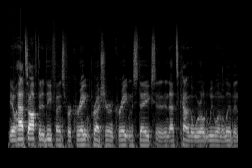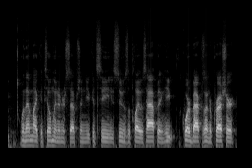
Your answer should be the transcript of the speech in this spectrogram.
you know, hats off to the defense for creating pressure and creating mistakes, and, and that's kind of the world we want to live in. when that Micah Tillman interception, you could see as soon as the play was happening, he, the quarterback was under pressure,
